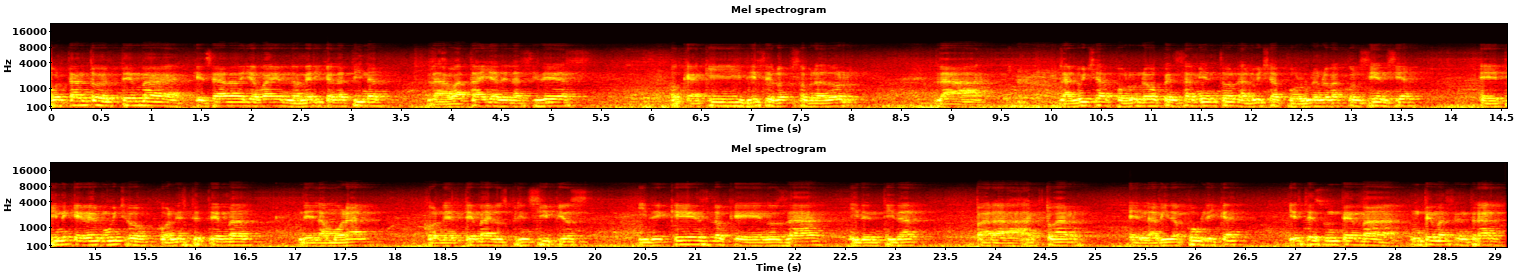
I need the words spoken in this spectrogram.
Por tanto, el tema que se ha dado a llamar en América Latina la batalla de las ideas, o que aquí dice López Obrador, la, la lucha por un nuevo pensamiento, la lucha por una nueva conciencia, eh, tiene que ver mucho con este tema de la moral, con el tema de los principios y de qué es lo que nos da identidad para actuar en la vida pública y este es un tema, un tema central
